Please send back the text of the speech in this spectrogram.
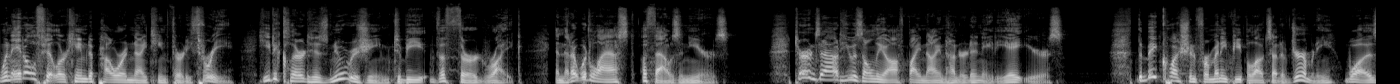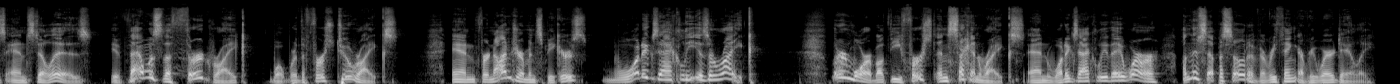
When Adolf Hitler came to power in 1933, he declared his new regime to be the Third Reich and that it would last a thousand years. Turns out he was only off by 988 years. The big question for many people outside of Germany was, and still is, if that was the Third Reich, what were the first two Reichs? And for non German speakers, what exactly is a Reich? Learn more about the First and Second Reichs and what exactly they were on this episode of Everything Everywhere Daily.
